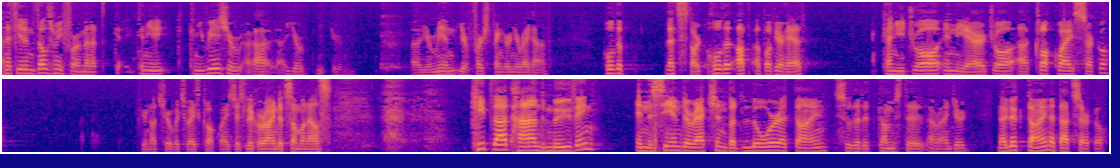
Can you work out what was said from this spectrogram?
And if you indulge me for a minute, can you, can you raise your, uh, your, your, uh, your, main, your first finger in your right hand? Hold it, let's start. Hold it up above your head. Can you draw in the air, draw a clockwise circle? If you're not sure which way is clockwise, just look around at someone else. Keep that hand moving in the same direction, but lower it down so that it comes to around your. Now look down at that circle.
